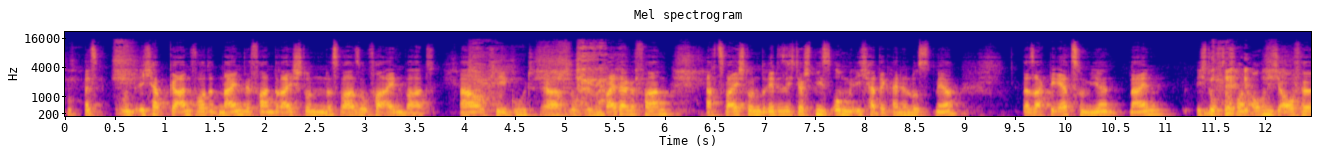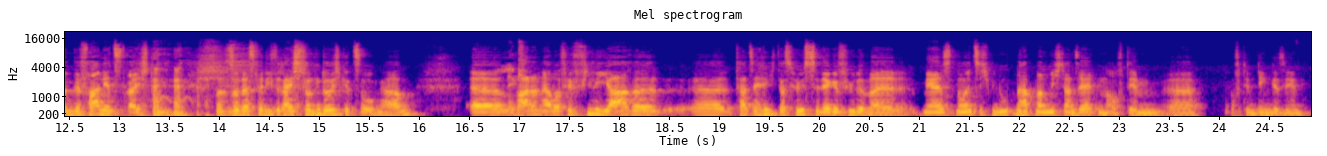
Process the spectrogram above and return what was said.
Und ich habe geantwortet, nein, wir fahren drei Stunden, das war so vereinbart. Ah, okay, gut. Ja, so, wir sind weitergefahren. Nach zwei Stunden drehte sich der Spieß um, ich hatte keine Lust mehr. Da sagte er zu mir, nein, ich durfte vorhin auch nicht aufhören, wir fahren jetzt drei Stunden. So, so dass wir die drei Stunden durchgezogen haben. Äh, war dann aber für viele Jahre äh, tatsächlich das höchste der Gefühle, weil mehr als 90 Minuten hat man mich dann selten auf dem, äh, auf dem Ding gesehen.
